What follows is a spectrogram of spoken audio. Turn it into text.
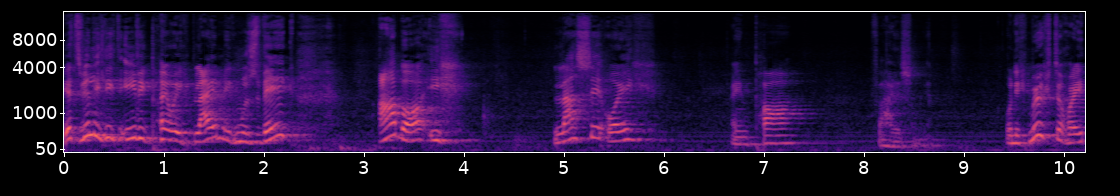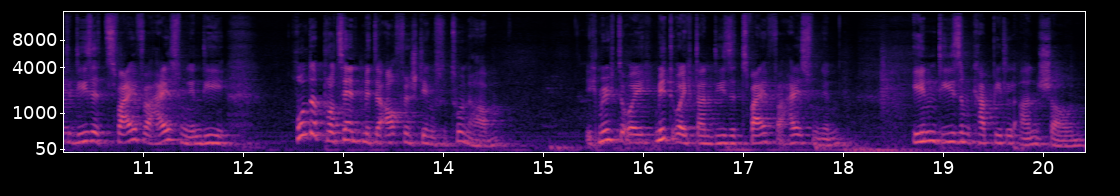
Jetzt will ich nicht ewig bei euch bleiben, ich muss weg, aber ich lasse euch ein paar Verheißungen. Und ich möchte heute diese zwei Verheißungen, die 100% mit der Auferstehung zu tun haben, ich möchte euch mit euch dann diese zwei Verheißungen in diesem Kapitel anschauen.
